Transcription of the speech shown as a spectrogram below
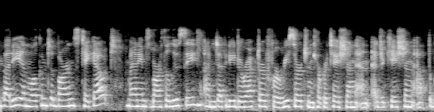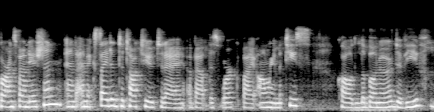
everybody, and welcome to Barnes Takeout. My name is Martha Lucy. I'm Deputy Director for Research, Interpretation, and Education at the Barnes Foundation, and I'm excited to talk to you today about this work by Henri Matisse called Le Bonheur de Vivre.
